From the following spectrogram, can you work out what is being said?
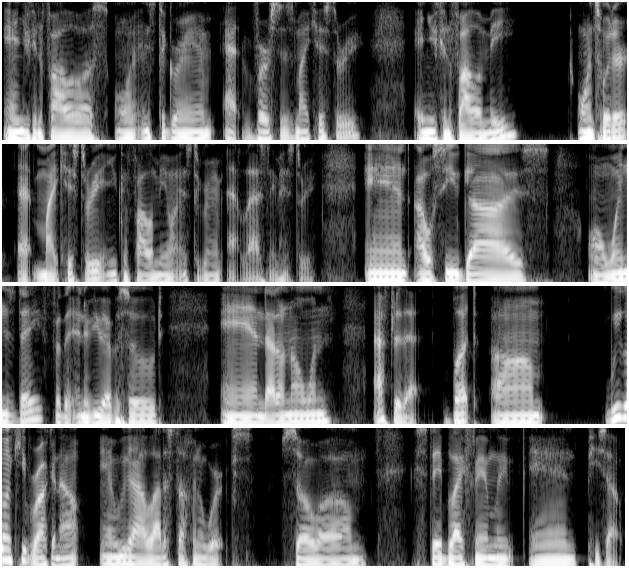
and you can follow us on Instagram at Versus Mike History, and you can follow me on Twitter at Mike History, and you can follow me on Instagram at Last Name History. And I will see you guys on Wednesday for the interview episode. And I don't know when after that. But um we're gonna keep rocking out and we got a lot of stuff in the works. So um stay black family and peace out.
